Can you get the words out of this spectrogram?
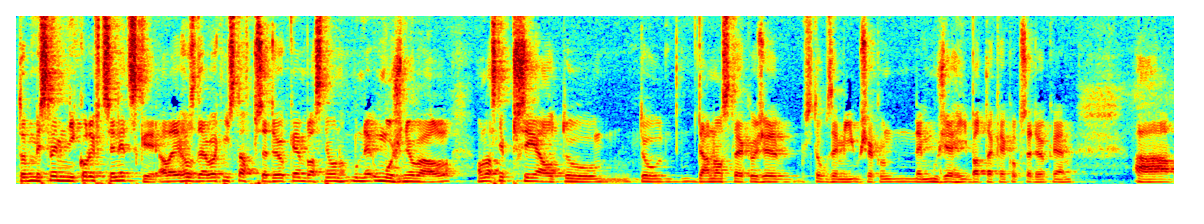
to myslím nikoli v cynicky, ale jeho zdravotní stav před rokem vlastně on mu neumožňoval, on vlastně přijal tu, tu danost, jakože s tou zemí už jako nemůže hýbat tak jako před rokem. A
